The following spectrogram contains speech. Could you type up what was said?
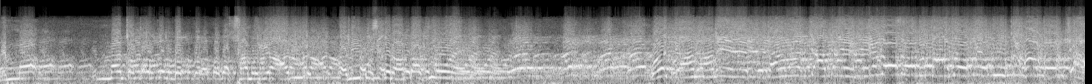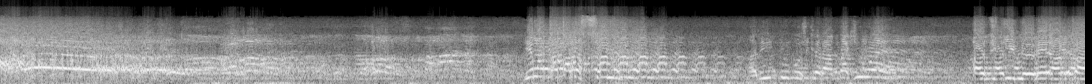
हिम्मा हिम्मा तो मुझे अली अली मुस्कुराता क्यों है? वो जानते हैं हैं अली तू मुस्कुराता क्यों है? अज की मेरे आका,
